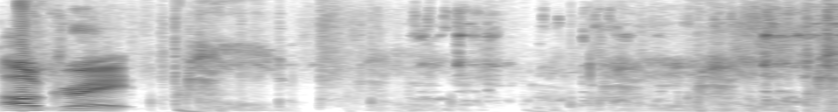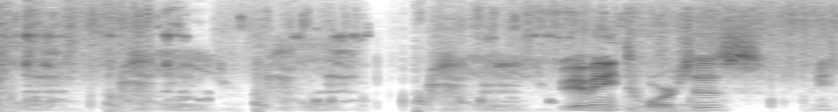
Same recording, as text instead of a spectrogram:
Oh, great. Do we have any torches? We need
